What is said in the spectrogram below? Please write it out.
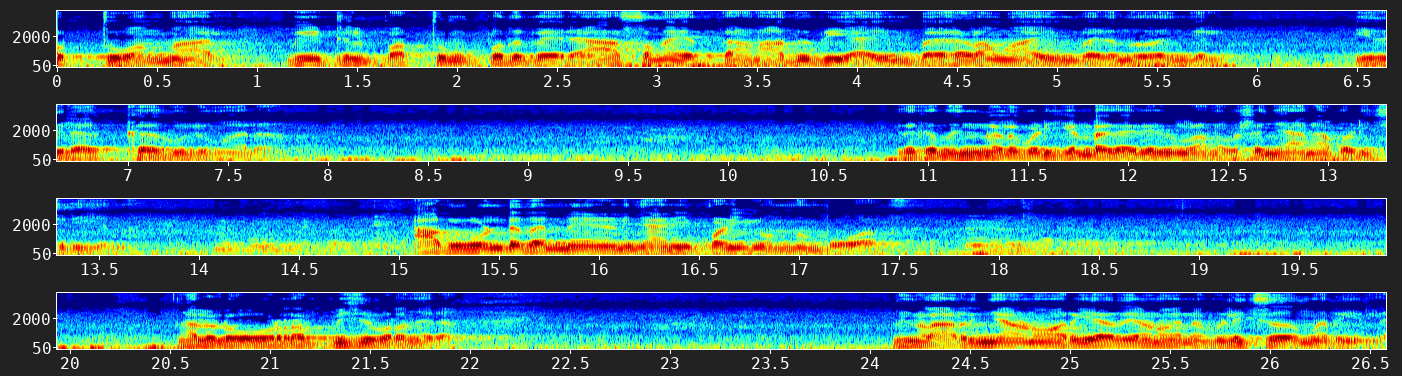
ഒത്തു വന്നാൽ വീട്ടിൽ പത്ത് മുപ്പത് പേര് ആ സമയത്താണ് അതിഥിയായും ബഹളമായും വരുന്നതെങ്കിൽ ഇതിലൊക്കെ ഗുലുമാലാണ്. ഇതൊക്കെ നിങ്ങൾ പഠിക്കേണ്ട കാര്യങ്ങളാണ് പക്ഷെ ഞാനാ പഠിച്ചിരിക്കുന്നത് അതുകൊണ്ട് തന്നെയാണ് ഞാൻ ഈ പണിക്ക് ഒന്നും പോവാത്തത് നല്ലൊരു ഉറപ്പിച്ച് പറഞ്ഞുതരാം. നിങ്ങൾ അറിഞ്ഞാണോ അറിയാതെയാണോ എന്നെ വിളിച്ചതെന്നറിയില്ല.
